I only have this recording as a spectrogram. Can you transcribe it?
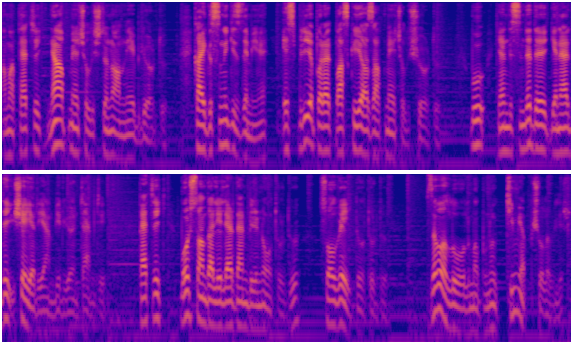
Ama Patrick ne yapmaya çalıştığını anlayabiliyordu. Kaygısını gizlemeye, espri yaparak baskıyı azaltmaya çalışıyordu. Bu kendisinde de genelde işe yarayan bir yöntemdi. Patrick boş sandalyelerden birine oturdu, de oturdu. Zavallı oğluma bunu kim yapmış olabilir?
